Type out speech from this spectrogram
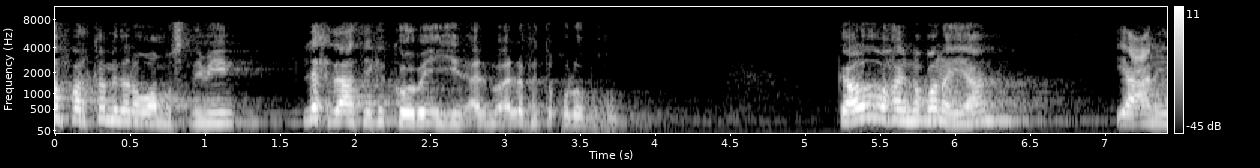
Afar ka midana waa muslimiin. Lixdaasay ka kooban yihiin almu'allafati quluubuhum. Gaaladu waxay noqonayaan yani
